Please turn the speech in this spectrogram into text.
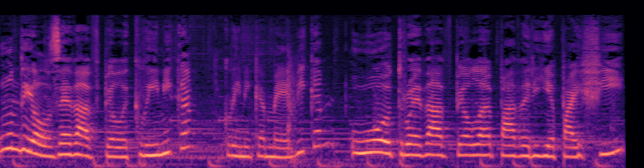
Um deles é dado pela clínica, clínica médica, o outro é dado pela padaria Pai Fi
